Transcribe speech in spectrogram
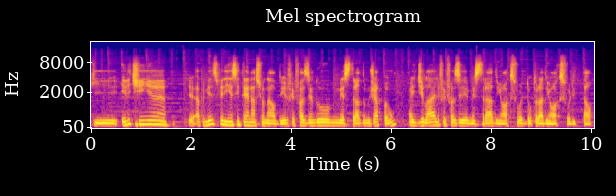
que ele tinha a primeira experiência internacional dele foi fazendo mestrado no Japão. Aí de lá ele foi fazer mestrado em Oxford, doutorado em Oxford e tal.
